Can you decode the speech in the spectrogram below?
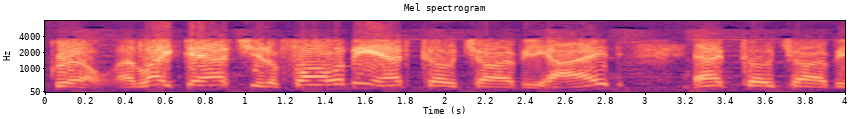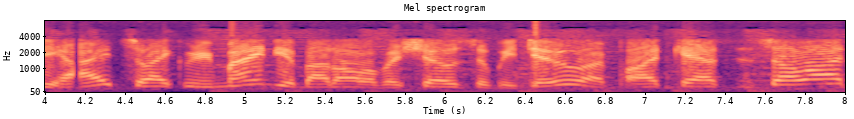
Grill. I'd like to ask you to follow me at Coach Harvey Hyde, at Coach Harvey Hyde, so I can remind you about all of our shows that we do, our podcasts, and so on.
